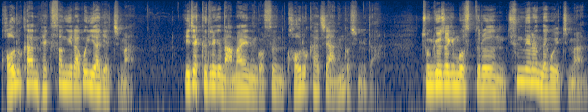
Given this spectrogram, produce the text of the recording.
거룩한 백성이라고 이야기했지만 이제 그들에게 남아있는 것은 거룩하지 않은 것입니다. 종교적인 모습들은 흉내는 내고 있지만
